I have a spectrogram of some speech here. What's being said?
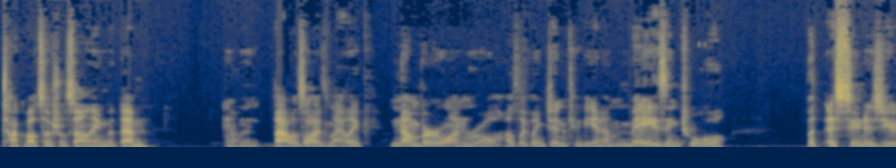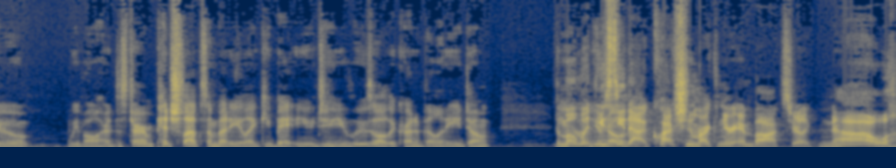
talk about social selling with them. And that was always my, like, number one rule. I was like, LinkedIn can be an amazing tool. But as soon as you, we've all heard this term, pitch slap somebody, like you, ba- you do, you lose all the credibility. You don't, the moment you see that question mark in your inbox, you're like, no.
